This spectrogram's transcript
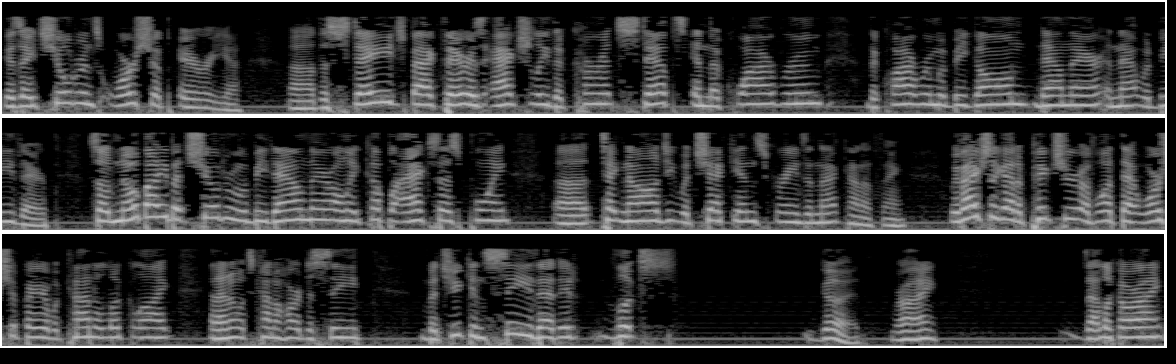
is a children's worship area. Uh, the stage back there is actually the current steps in the choir room. The choir room would be gone down there, and that would be there. So nobody but children would be down there. Only a couple of access point uh, technology with check-in screens and that kind of thing. We've actually got a picture of what that worship area would kind of look like, and I know it's kind of hard to see, but you can see that it looks good, right? Does that look all right?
